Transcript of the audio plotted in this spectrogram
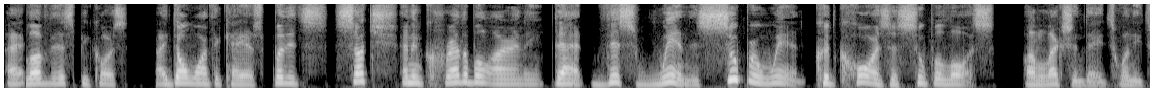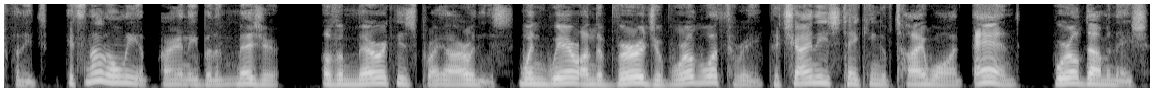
I love this because I don't want the chaos, but it's such an incredible irony that this win, this super win, could cause a super loss on Election Day 2022. It's not only an irony, but a measure of America's priorities when we're on the verge of World War III, the Chinese taking of Taiwan, and world domination.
